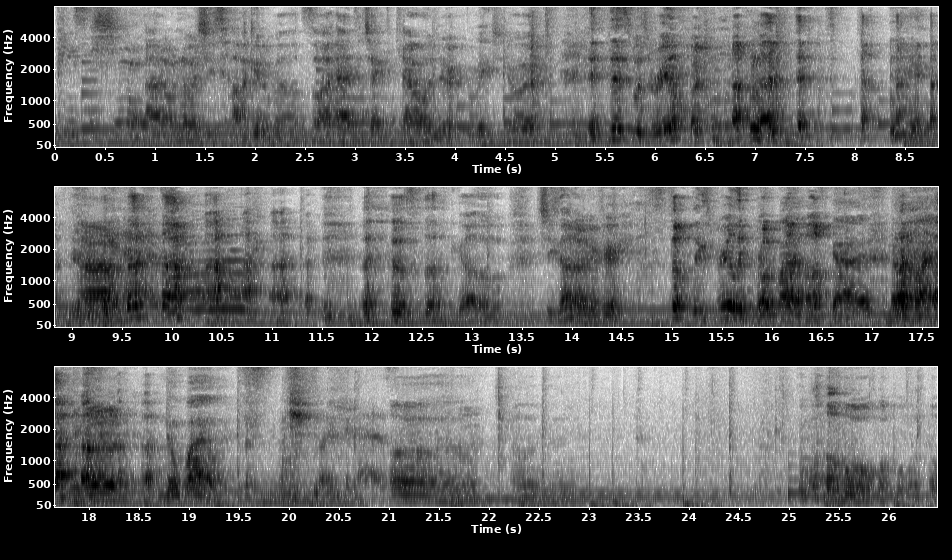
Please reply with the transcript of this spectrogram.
piece of shit. I don't know what she's talking about, so I had to check the calendar to make sure if this was real or not. Nah. it was like, oh, she's not on her period. Something's really No wrong. violence, guys. No violence. No violence. Fucking ass. Uh, I love that. Whoa. whoa.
